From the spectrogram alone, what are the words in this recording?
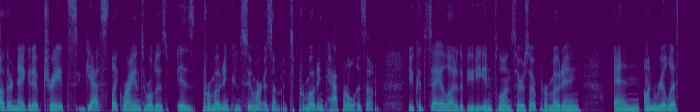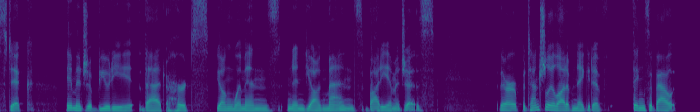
other negative traits. Yes, like Ryan's World is is promoting consumerism. It's promoting capitalism. You could say a lot of the beauty influencers are promoting an unrealistic image of beauty that hurts young women's and young men's body images. There are potentially a lot of negative things about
